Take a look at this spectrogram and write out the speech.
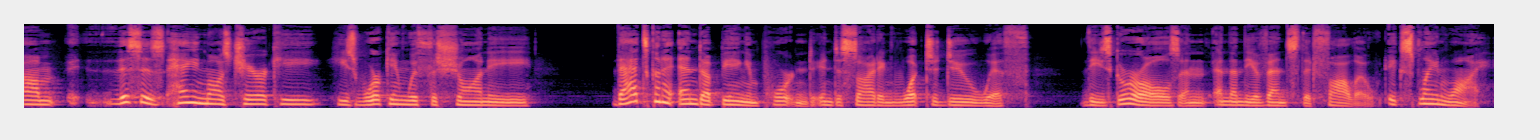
um, this is Hanging Maw's Cherokee. He's working with the Shawnee. That's going to end up being important in deciding what to do with these girls and, and then the events that follow. Explain why.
